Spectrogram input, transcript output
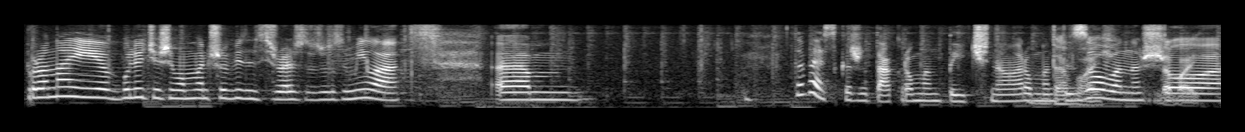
про найболючіший момент шоу-бізнесу, що я зрозуміла. Ем, Давай скажу так, романтично, романтизовано, Давай, що давай.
